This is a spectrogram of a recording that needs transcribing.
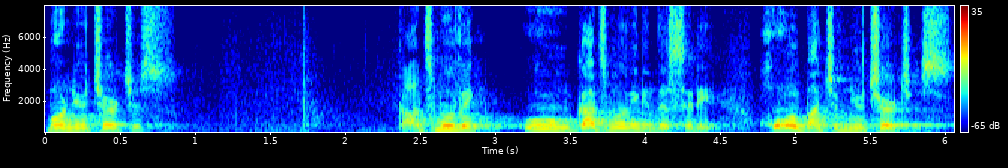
More new churches? God's moving. Ooh, God's moving in this city. Whole bunch of new churches.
